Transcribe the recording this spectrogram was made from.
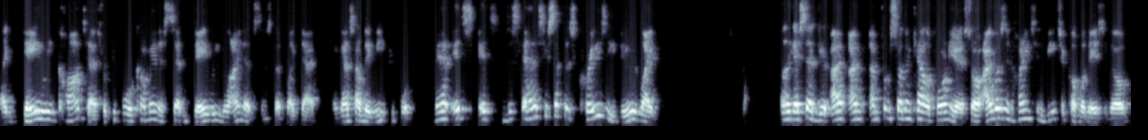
like daily contests where people will come in and set daily lineups and stuff like that. And that's how they meet people. Man, it's it's this fantasy stuff is crazy, dude. Like like I said, dude, I, I'm I'm from Southern California, so I was in Huntington Beach a couple of days ago.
